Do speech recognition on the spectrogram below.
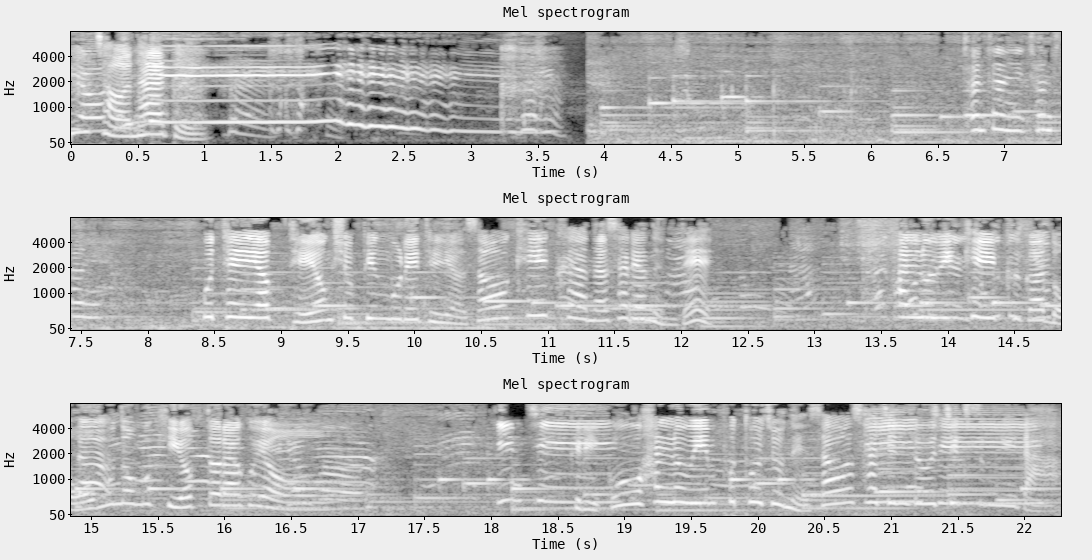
즐거운. 전하들. 천천히. 호텔 옆 대형 쇼핑몰에 들려서 케이크 하나 사려는데 할로윈 케이크가 너무너무 귀엽더라고요. 김치. 그리고 할로윈 포토존에서 사진도 찍습니다.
